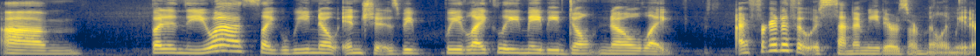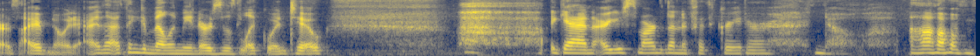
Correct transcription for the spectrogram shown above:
Um, but in the US, like we know inches. We we likely maybe don't know like I forget if it was centimeters or millimeters. I have no idea. I, I think millimeters is liquid too. Again, are you smarter than a fifth grader? No. Um,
